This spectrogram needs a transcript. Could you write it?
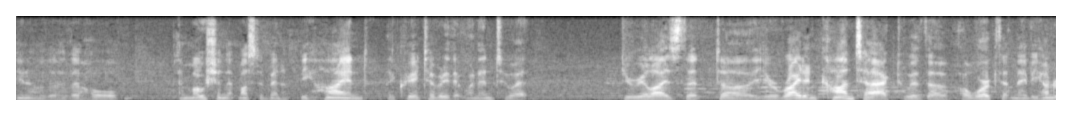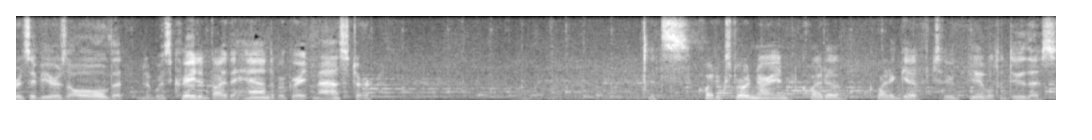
you know the, the whole emotion that must have been behind the creativity that went into it. You realize that uh, you're right in contact with a, a work that may be hundreds of years old, that was created by the hand of a great master it's quite extraordinary and quite a quite a gift to be able to do this.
